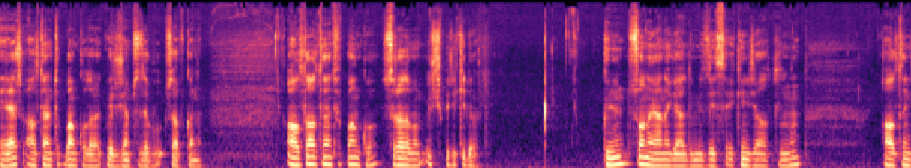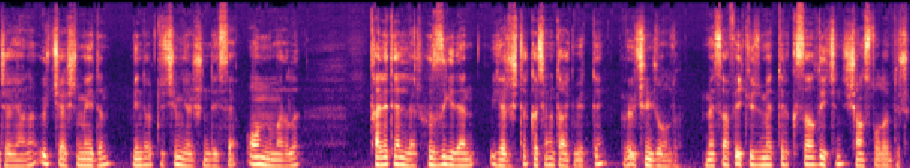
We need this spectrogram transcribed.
eğer alternatif bank olarak vereceğim size bu safkanı. 6 alternatif banko sıralamam 3 1 2 4. Günün son ayağına geldiğimizde ise ikinci altılının 6. ayağına 3 yaşlı maiden 1400 çim yarışında ise 10 numaralı Taleteller hızlı giden yarışta kaçanı takip etti ve 3. oldu. Mesafe 200 metre kısaldığı için şanslı olabilir.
